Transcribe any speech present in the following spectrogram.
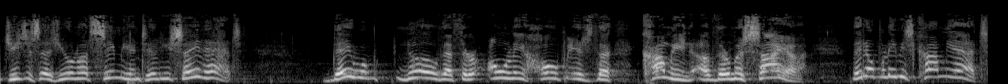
Jesus says, you'll not see me until you say that. They will know that their only hope is the coming of their Messiah. They don't believe he's come yet.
